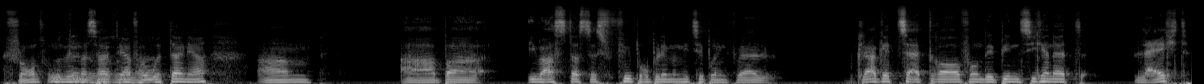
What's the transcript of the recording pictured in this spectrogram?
fronten, wenn man sagt, so, ja, verurteilen, ja. Ähm, aber ich weiß, dass das viele Probleme mit sich bringt, weil klar geht Zeit drauf und ich bin sicher nicht leicht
